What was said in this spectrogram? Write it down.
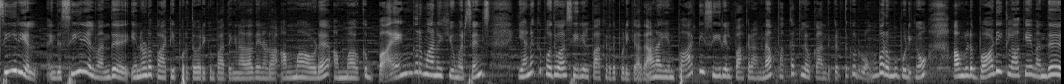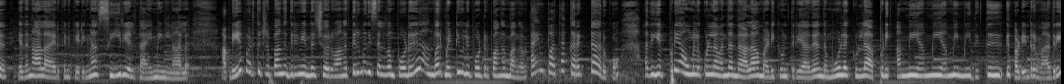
சீரியல் இந்த சீரியல் வந்து என்னோட பாட்டி பொறுத்த வரைக்கும் பார்த்தீங்கன்னா அதாவது என்னோட அம்மாவோட அம்மாவுக்கு பயங்கரமான ஹியூமர் சென்ஸ். எனக்கு பொதுவாக சீரியல் பார்க்குறது பிடிக்காது. ஆனால் என் பாட்டி சீரியல் பார்க்குறாங்கன்னா பக்கத்தில் உட்காந்துக்கிறதுக்கு ரொம்ப ரொம்ப பிடிக்கும். அவங்களோட பாடி கிளாக்கே வந்து எதனால் ஆயிருக்குன்னு கேட்டிங்கன்னா சீரியல் டைமிங்னால. அப்படியே படுத்துட்டு இருப்பாங்க திடீர்னு எந்திரிச்சு வருவாங்க திருமதி செல்வம் போடு அங்கே மாதிரி மெட்டி ஒலி போட்டிருப்பாங்கம்பாங்க. டைம் பார்த்தா கரெக்டாக இருக்கும். அது எப்படி அவங்களுக்குள்ளே வந்து அந்த அலாம் அடிக்கும்னு தெரியாது. அந்த மூளைக்குள்ளே அப்படி அம்மி அம்மி அம்மி மீதித்து அப்படின்ற மாதிரி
